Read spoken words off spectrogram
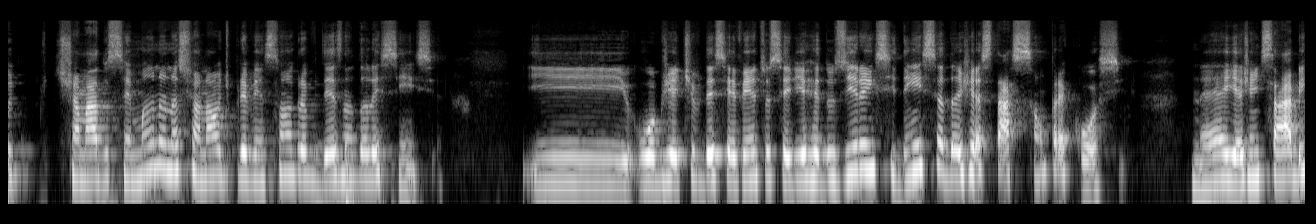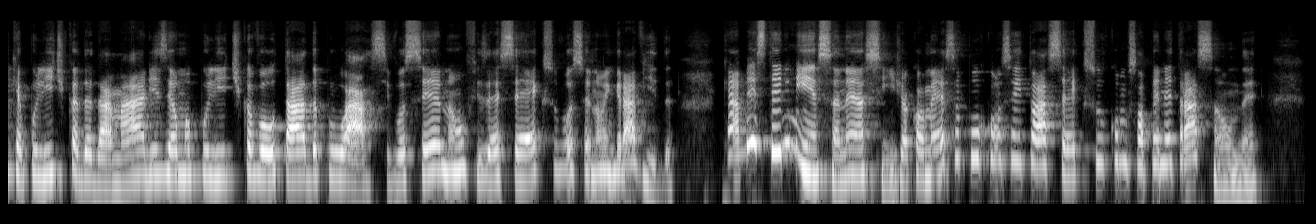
chamado Semana Nacional de Prevenção à Gravidez na Adolescência. E o objetivo desse evento seria reduzir a incidência da gestação precoce. Né? E a gente sabe que a política da Damares é uma política voltada para o ar. Se você não fizer sexo, você não engravida. Que é uma besteira imensa, né? Assim, já começa por conceituar sexo como só penetração, né?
